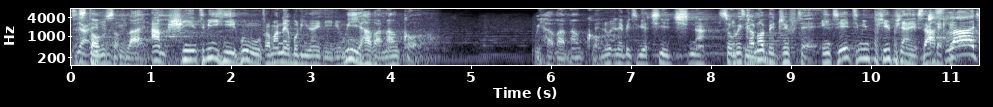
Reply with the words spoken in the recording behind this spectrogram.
storms of life. amhwee ntimi hihu mu mframa na ɛbɔ no nyinaa hihi mu We have an anchor. We have an anchor. ɛno ɛna bɛtumi akyi agyina So we cannot be drifted. nti yɛntumi mpiapian saa As large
